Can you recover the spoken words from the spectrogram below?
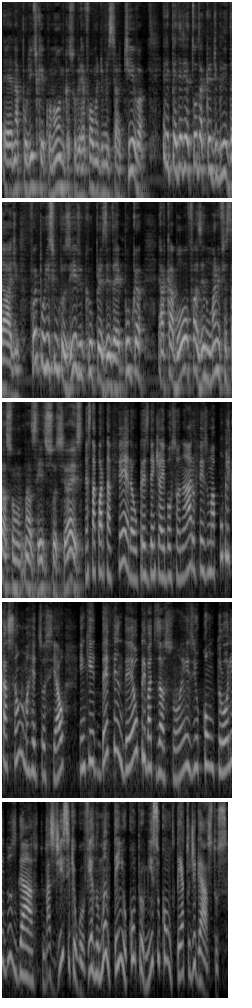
eh, na política econômica sobre reforma administrativa, ele perderia toda a credibilidade. Foi por isso, inclusive, que o presidente da República acabou fazendo manifestação nas redes sociais. Nesta quarta-feira, o presidente Jair Bolsonaro fez uma publicação numa rede social em que defendeu privatizações e o controle dos gastos. Mas disse que o governo mantém o compromisso com o teto de gastos.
